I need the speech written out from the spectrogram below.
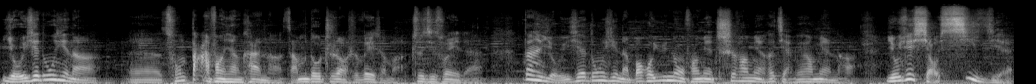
有一些东西呢，呃，从大方向看呢，咱们都知道是为什么，知其所以然。但是有一些东西呢，包括运动方面、吃方面和减肥方面的哈，有一些小细节，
